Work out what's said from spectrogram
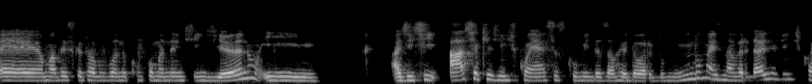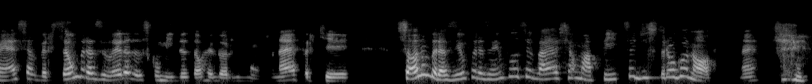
é, uma vez que eu estava voando com um comandante indiano e a gente acha que a gente conhece as comidas ao redor do mundo, mas na verdade a gente conhece a versão brasileira das comidas ao redor do mundo, né? Porque só no Brasil, por exemplo, você vai achar uma pizza de estrogonofe, né?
